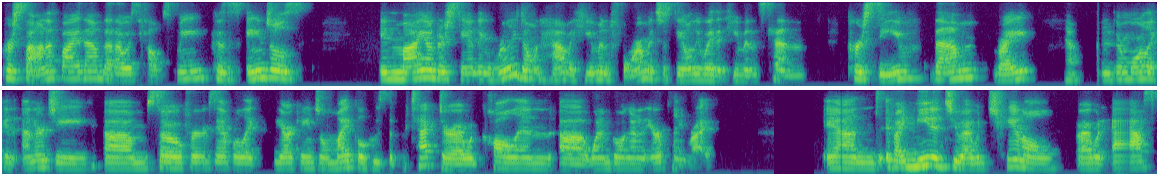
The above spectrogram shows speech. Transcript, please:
personify them. That always helps me because angels in my understanding, really don't have a human form. It's just the only way that humans can perceive them, right? Yeah. They're more like an energy. Um, so, for example, like the Archangel Michael, who's the protector, I would call in uh, when I'm going on an airplane ride. And if I needed to, I would channel, or I would ask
